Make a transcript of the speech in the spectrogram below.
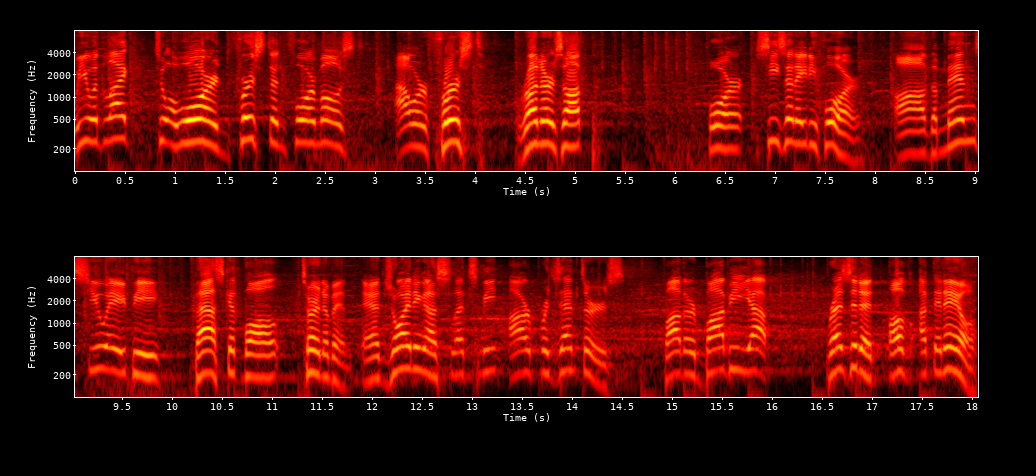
we would like to award first and foremost our first runners up for season 84 of the men's UAAP basketball tournament. And joining us, let's meet our presenters. Father Bobby Yap, President of Ateneo.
